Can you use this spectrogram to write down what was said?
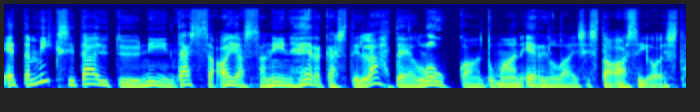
että miksi täytyy niin tässä ajassa niin herkästi lähteä loukkaantumaan erilaisista asioista.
